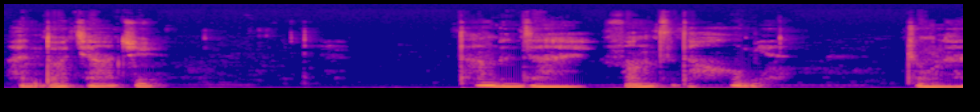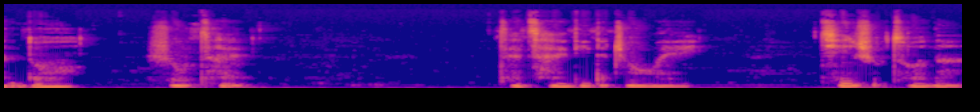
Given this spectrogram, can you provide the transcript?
很多家具。他们在房子的后面种了很多蔬菜，在菜地的周围亲手做了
